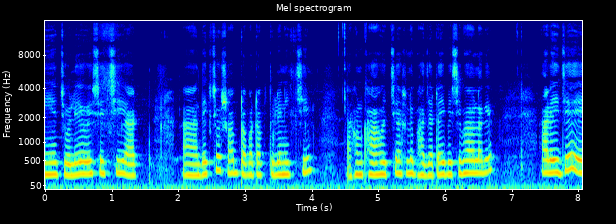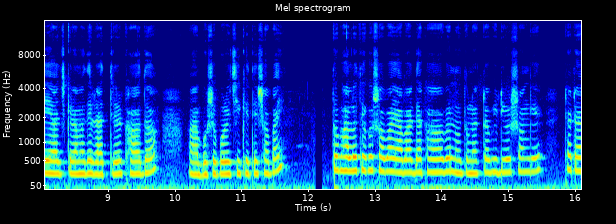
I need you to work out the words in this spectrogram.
নিয়ে চলেও এসেছি আর দেখছ, সব টপাটপ তুলে নিচ্ছি। এখন খাওয়া হচ্ছে, আসলে ভাজাটাই বেশি ভালো লাগে। আর এই যে, এই আজকের আমাদের রাত্রের খাওয়া দাওয়া বসে পড়েছি খেতে সবাই। তো ভালো থেকো সবাই, আবার দেখা হবে নতুন একটা ভিডিওর সঙ্গে। টাটা!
